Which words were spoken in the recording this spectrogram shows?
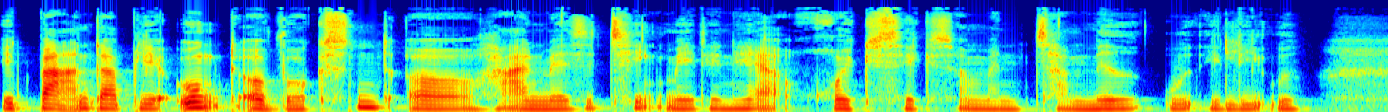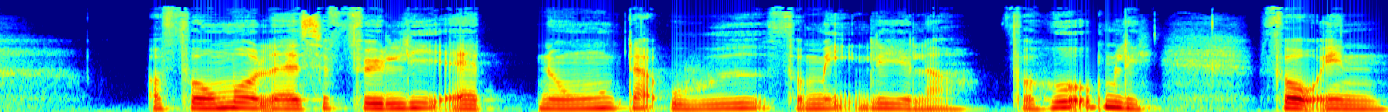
Et barn, der bliver ungt og voksent og har en masse ting med den her rygsæk, som man tager med ud i livet. Og formålet er selvfølgelig, at nogen derude formentlig eller forhåbentlig får en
